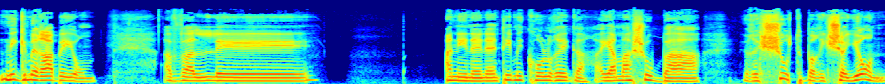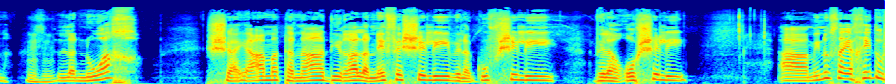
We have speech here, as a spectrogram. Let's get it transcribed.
נגמרה ביום. אבל uh, אני נהניתי מכל רגע. היה משהו ברשות, ברישיון, מהמם. לנוח, שהיה מתנה אדירה לנפש שלי ולגוף שלי ולראש שלי. המינוס היחיד הוא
